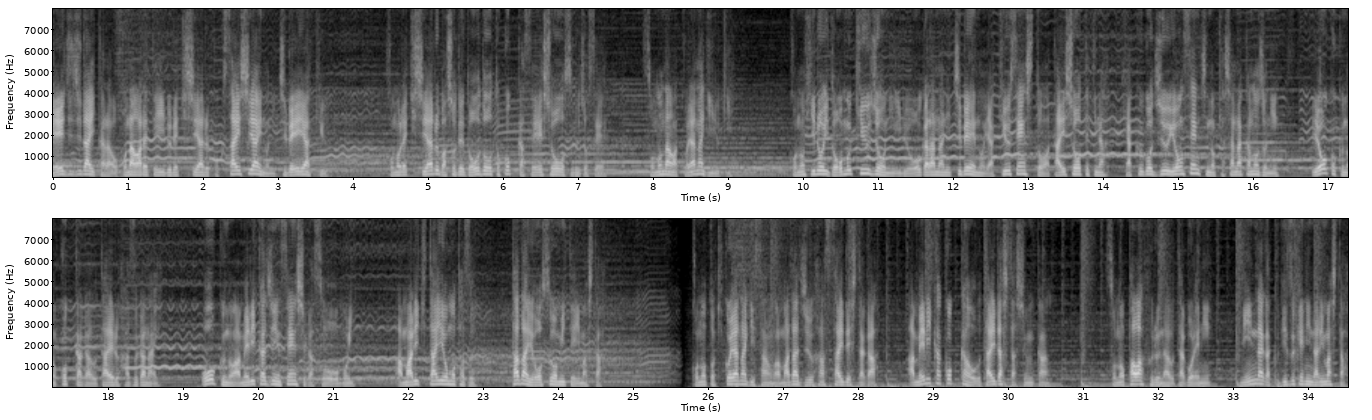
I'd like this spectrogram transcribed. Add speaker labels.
Speaker 1: 明治時代から行われている歴史ある国際試合の日米野球。この歴史ある場所で堂々と国歌斉唱をする女性。その名は小柳ゆきこの広いドーム球場にいる大柄な日米の野球選手とは対照的な154センチの華奢な彼女に両国の国歌が歌えるはずがない。多くのアメリカ人選手がそう思いあまり期待を持たずただ様子を見ていました。この時小柳さんはまだ18歳でしたがアメリカ国歌を歌い出した瞬間そのパワフルな歌声にみんなが釘付けになりました。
